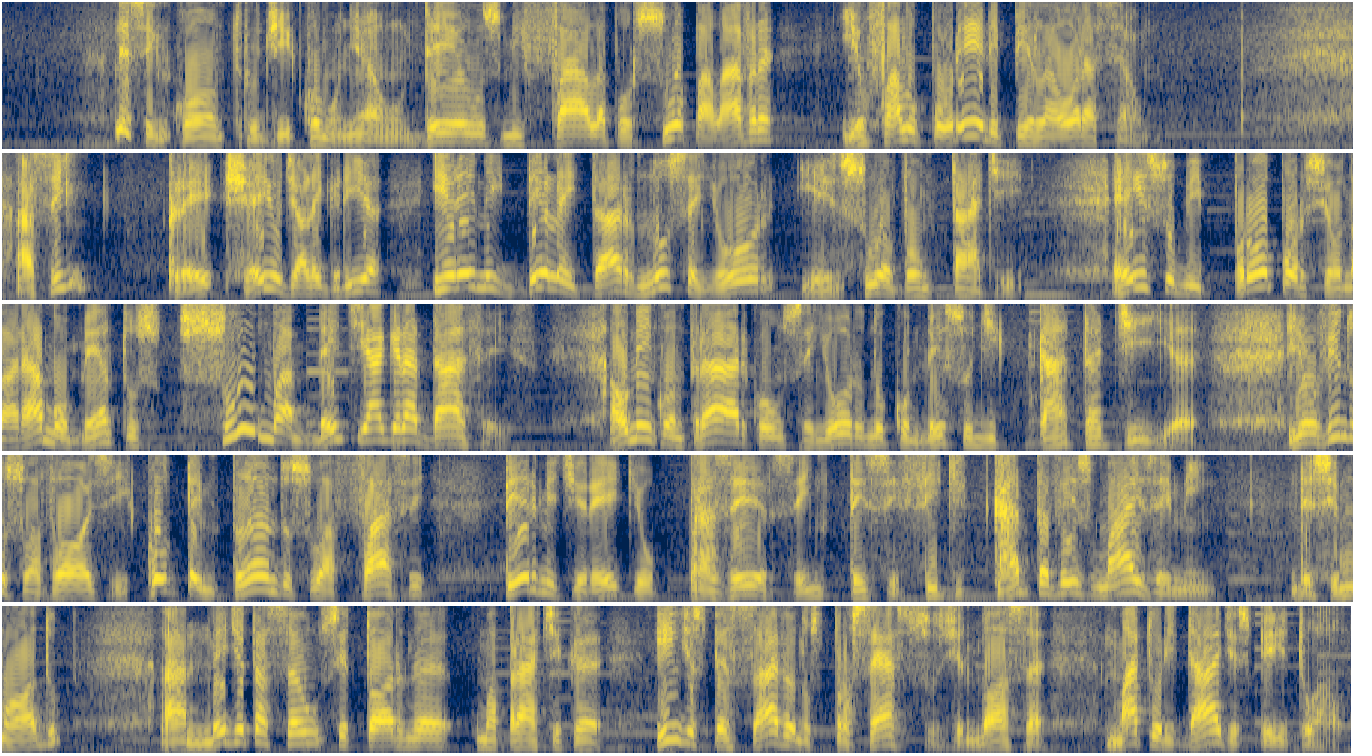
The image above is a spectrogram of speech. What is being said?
Nesse encontro de comunhão, Deus me fala por Sua palavra e eu falo por Ele pela oração. Assim, cheio de alegria, irei me deleitar no Senhor e em Sua vontade. Isso me proporcionará momentos sumamente agradáveis. Ao me encontrar com o Senhor no começo de cada dia, e ouvindo Sua voz e contemplando Sua face, permitirei que o prazer se intensifique cada vez mais em mim. Desse modo, a meditação se torna uma prática indispensável nos processos de nossa maturidade espiritual,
